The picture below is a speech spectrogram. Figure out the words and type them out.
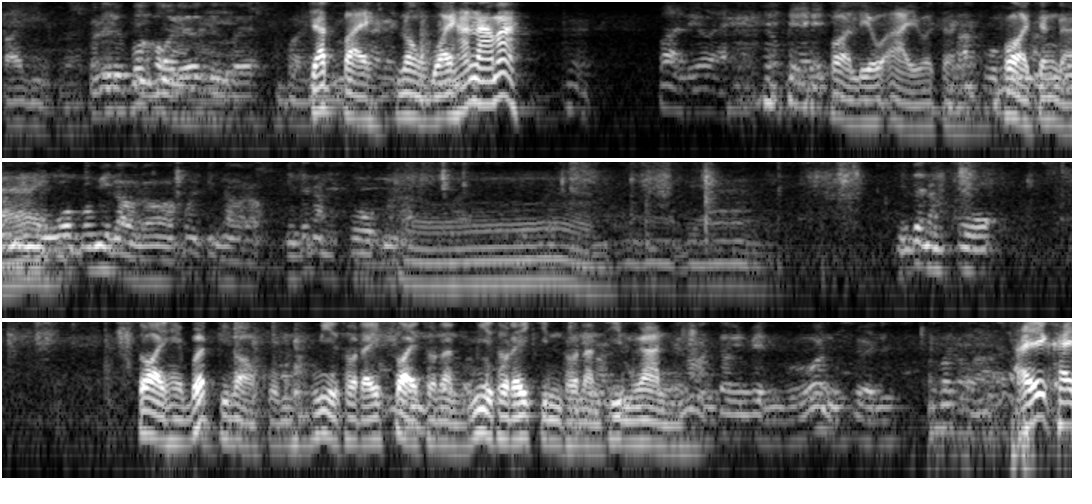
นี่ล่ะตายอีกแล้วก็เลยพวกเขาเลยคือจัดไปน้องบอยหันหน้ามาป้าเลี้ยวไอ้พ่อเลี้ยวอายว่าซั่นพ่อจังได๋บ่มีเราหรอกบ่กินเราหรอกกินแต่น้ำโคกนะคอืรับมกินแต่น้ำโคกซอยให้เบิดพี่น้องผมมีเท่าใดซอยเท่านั้น มีเท่าใดกินเท่านั้นทีมงานนี่นอนตะเวนเป็นบ่วนเพิ่นไผไข่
